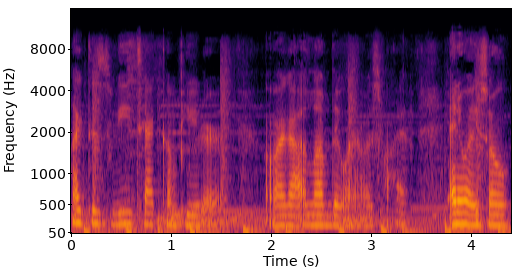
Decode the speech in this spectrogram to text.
like this VTech computer. Oh my god, I loved it when I was five. Anyway, so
